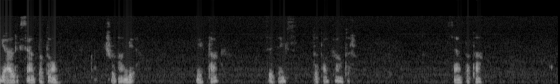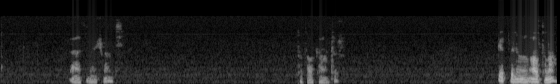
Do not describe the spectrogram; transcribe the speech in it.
Geldik Send Data On. Şuradan bir bir tak. Settings Total Counter. Send Data. Ad Management. Total Counter. Get value'nun altına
